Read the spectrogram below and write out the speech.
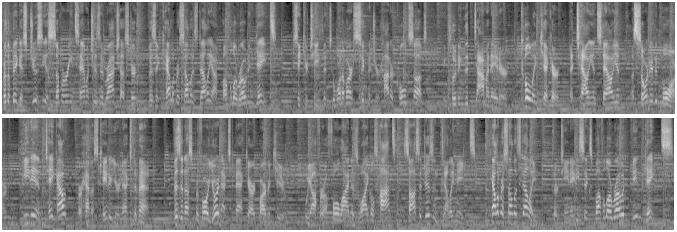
For the biggest, juiciest submarine sandwiches in Rochester, visit Calabresella's Deli on Buffalo Road in Gates. Sink your teeth into one of our signature hot or cold subs, including the Dominator, Colon Kicker, Italian Stallion, assorted and more. Eat in, take out, or have us cater your next event. Visit us before your next backyard barbecue. We offer a full line of Zweigle's hots, sausages, and deli meats. Calabresella's Deli, 1386 Buffalo Road in Gates.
